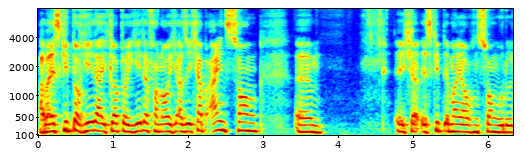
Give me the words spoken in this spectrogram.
Aber es gibt doch jeder, ich glaube doch jeder von euch, also ich habe einen Song, ähm, ich, es gibt immer ja auch einen Song, wo du,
